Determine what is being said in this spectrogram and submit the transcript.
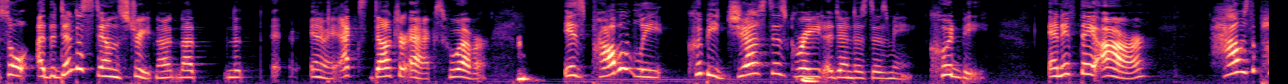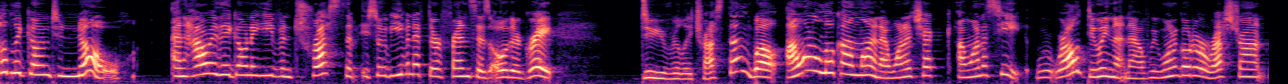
so uh, the dentist down the street not not anyway x dr x whoever is probably could be just as great a dentist as me. Could be and if they are, how is the public going to know? And how are they going to even trust them? So if, even if their friend says, "Oh, they're great," do you really trust them? Well, I want to look online. I want to check. I want to see. We're all doing that now. If we want to go to a restaurant,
